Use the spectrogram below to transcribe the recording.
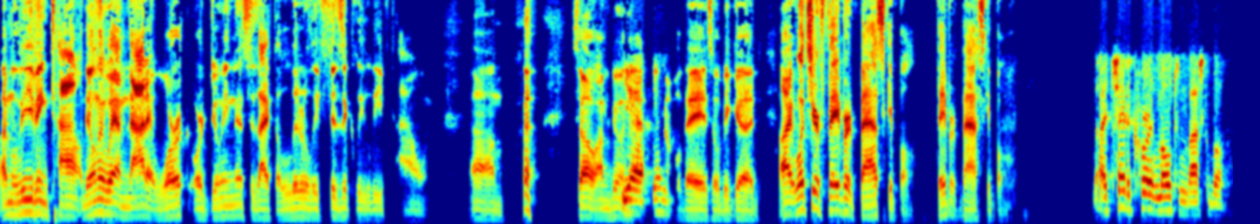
I'm leaving town. The only way I'm not at work or doing this is I have to literally physically leave town. Um, so I'm doing Yeah, yeah. a couple days. It'll be good. All right, what's your favorite basketball? Favorite basketball? I'd say the current Molten basketball.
